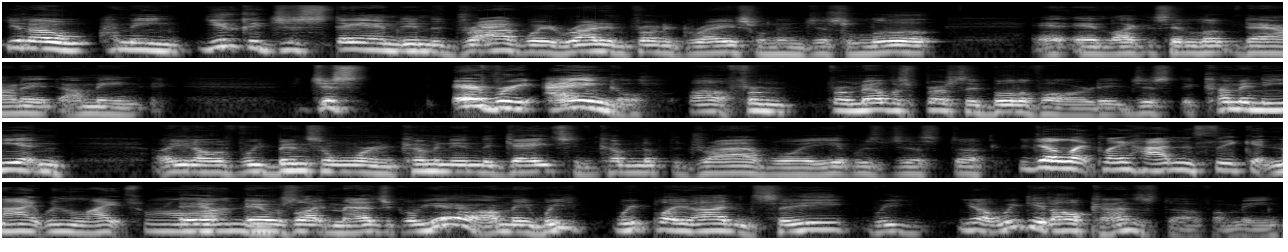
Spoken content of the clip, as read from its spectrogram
you know, I mean, you could just stand in the driveway right in front of Graceland and just look, and, and like I said, look down it. I mean, just every angle uh, from from Elvis Presley Boulevard. It just it coming in. Uh, you know, if we'd been somewhere and coming in the gates and coming up the driveway, it was just uh, Did y'all like play hide and seek at night when the lights were on? it, it was like magical. Yeah, I mean, we we played hide and seek. We you know we did all kinds of stuff. I mean,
